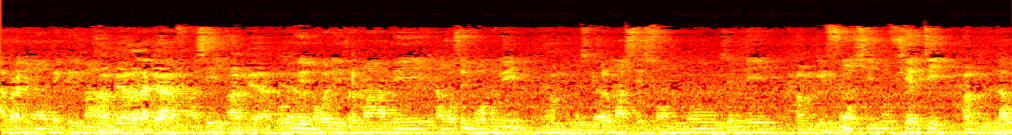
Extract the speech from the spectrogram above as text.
a baarakɛɲɔgɔn olu vraiment mɔgɔ minnu ye parce que vraiment ce sont nos aînés ils font aussi nos fiertés. Là où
